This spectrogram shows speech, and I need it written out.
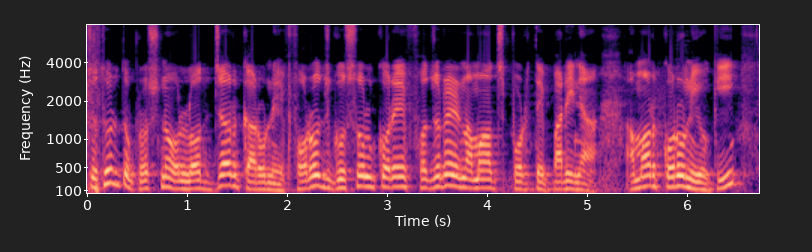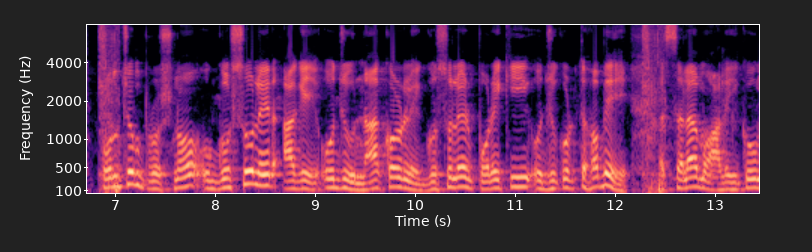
চতুর্থ প্রশ্ন, লজ্জার কারণে ফরজ গোসল করে ফজরের নামাজ পড়তে পারি না, আমার করণীয় কি? পঞ্চম প্রশ্ন, গোসলের আগে অজু না করলে গোসলের পরে কি অজু করতে হবে? আসসালামু আলাইকুম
